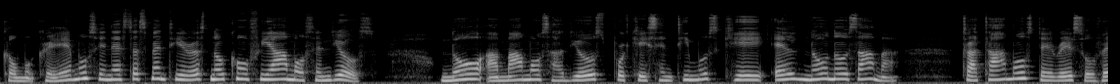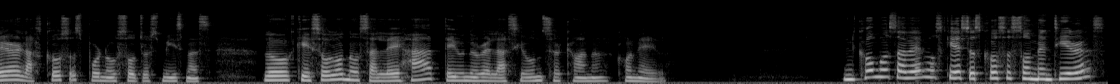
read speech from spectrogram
como creemos en estas mentiras, no confiamos en Dios. No amamos a Dios porque sentimos que Él no nos ama Tratamos de resolver las cosas por nosotros mismas, lo que solo nos aleja de una relación cercana con Él. ¿Cómo sabemos que estas cosas son mentiras?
